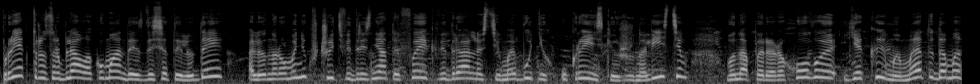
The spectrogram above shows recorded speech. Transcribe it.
Проєкт розробляла команда із 10 людей. Альона Романюк вчить відрізняти фейк від реальності майбутніх українських журналістів. Вона перераховує, якими методами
